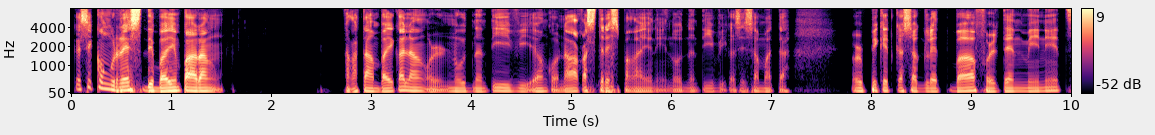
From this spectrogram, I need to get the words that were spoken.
Kasi kung rest, 'di ba, yung parang nakatambay ka lang or node ng TV, ayun ko, nakaka-stress pa nga yun eh, node ng TV kasi sa mata or pikit ka saglit ba for 10 minutes?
